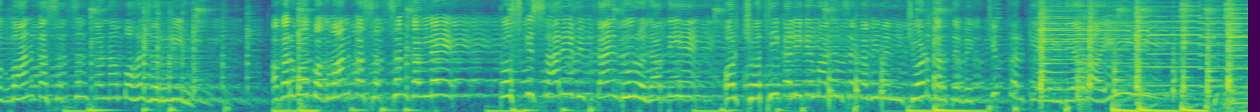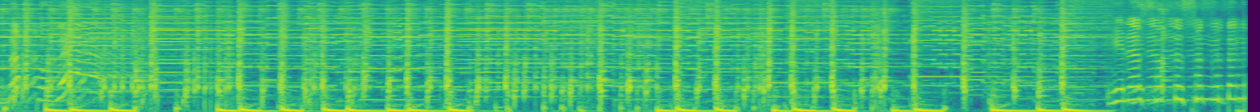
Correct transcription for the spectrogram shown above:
भगवान का सत्संग करना बहुत ज़रूरी है अगर वो भगवान का सत्संग कर ले तो उसकी सारी विपदाएँ दूर हो जाती हैं और चौथी कली के माध्यम से कभी ने निचोड़ करते हुए क्यों करके लिख दिया भाई वे। हेरा सत्संग दंग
